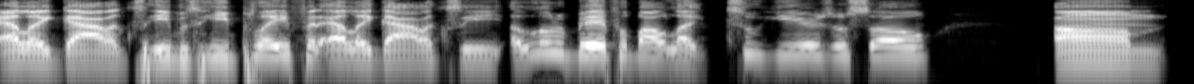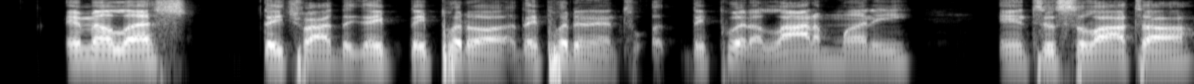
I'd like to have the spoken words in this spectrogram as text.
LA Galaxy. He was he played for the LA Galaxy a little bit for about like two years or so. Um, MLS they tried to, they they put a they put in they put a lot of money into Zlatan.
